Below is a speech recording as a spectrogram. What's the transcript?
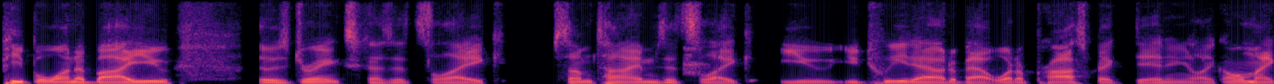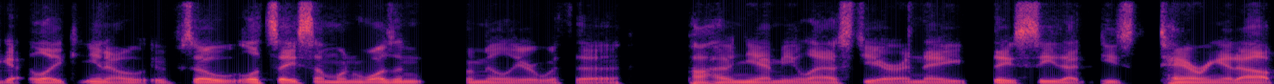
people want to buy you those drinks because it's like sometimes it's like you you tweet out about what a prospect did and you're like oh my god like you know if so let's say someone wasn't familiar with the Pajuniemi last year and they they see that he's tearing it up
